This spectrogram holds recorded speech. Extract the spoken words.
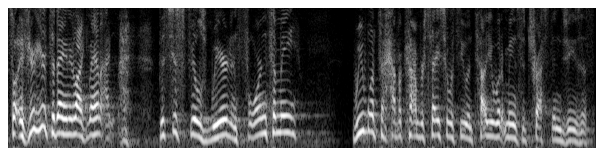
so if you're here today and you're like, man, I, this just feels weird and foreign to me, we want to have a conversation with you and tell you what it means to trust in Jesus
